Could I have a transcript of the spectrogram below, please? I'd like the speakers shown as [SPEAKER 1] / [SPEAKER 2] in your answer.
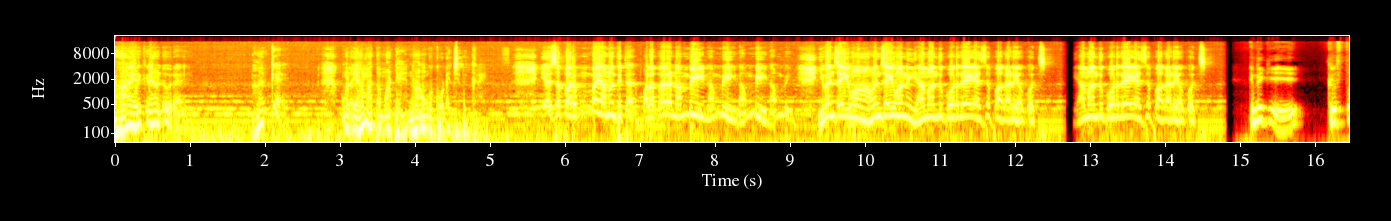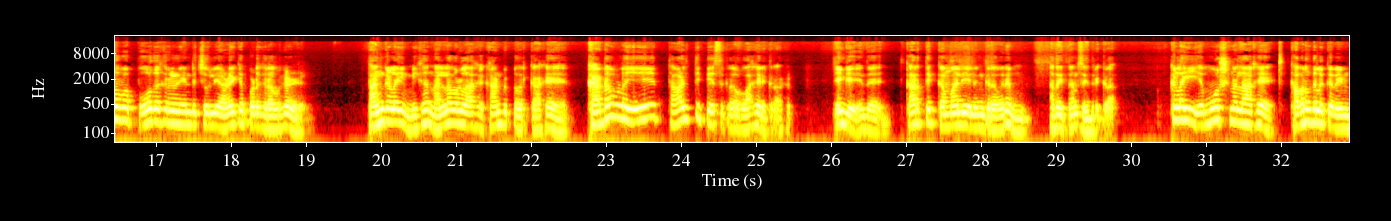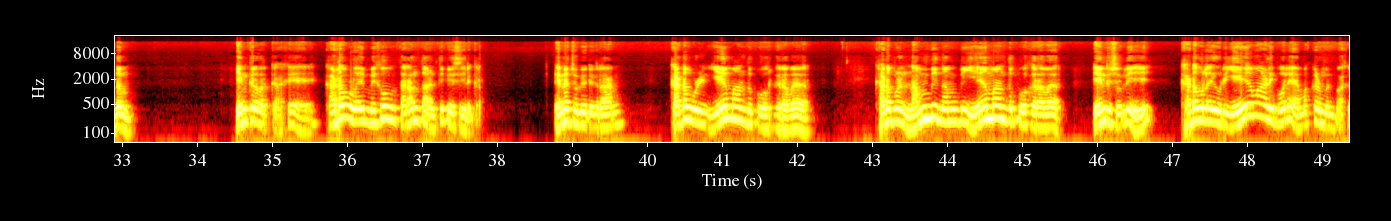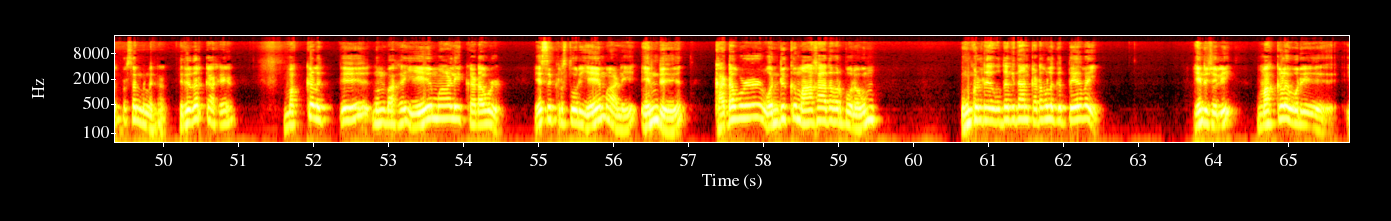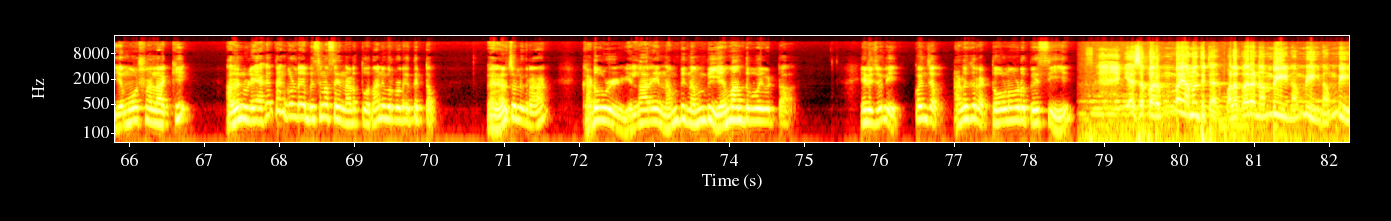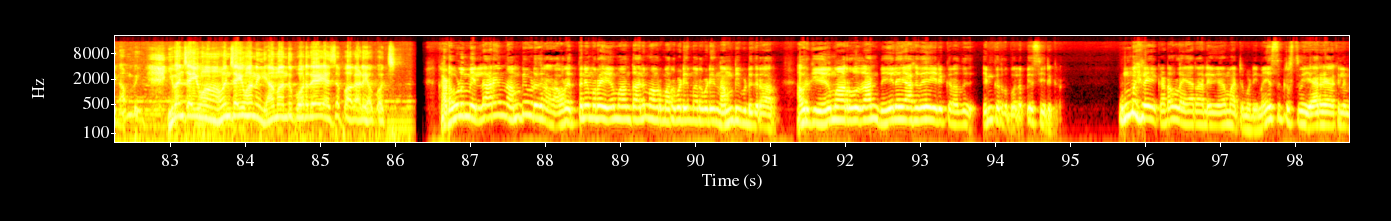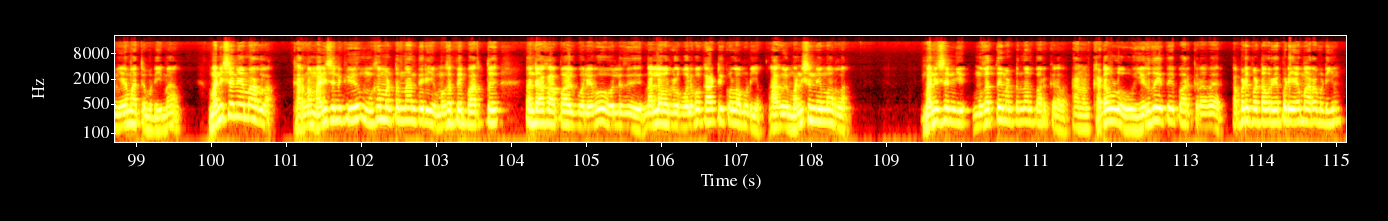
[SPEAKER 1] நான் இருக்கிறேன் ஆண்டவரே. நான் இருக்கேன். உங்களை ஏமாத்த மாட்டேன். நான் உங்க கூட இருக்கிறேன் ஏசப்பா ரொம்ப ஏமாந்துட்டார். பல பேரை நம்பி நம்பி நம்பி நம்பி. இவன் செய்வான் அவன் செய்வான்னு ஏமாந்து போறதே ஏசப்பா வேலையா போச்சு. ஏமாந்து போறதே ஏசப்பா வேலையா போச்சு.
[SPEAKER 2] இன்னைக்கு கிறிஸ்தவ போதகர்கள் என்று சொல்லி அழைக்கப்படுகிறவர்கள் தங்களை மிக நல்லவர்களாக காண்பிப்பதற்காக கடவுளையே தாழ்த்தி பேசுகிறவர்களாக இருக்கிறார்கள். எங்கே இந்த கார்த்திக் கமாலியல் என்கிறவரும் அதைத்தான் செய்திருக்கிறார். மக்களை எமோஷனலாக கவர்ந்தெழுக்க வேண்டும் என்கிறதற்காக கடவுளை மிகவும் தரம் தாழ்த்தி பேசியிருக்கிறார். என்ன சொல்லியிருக்கிறான் கடவுள் ஏமாந்து போகிறவர் கடவுள் நம்பி நம்பி ஏமாந்து போகிறவர் என்று சொல்லி கடவுளை ஒரு ஏமாளி போல மக்கள் முன்பாக பிரசன்ட் பண்ணுகிறார். இது எதற்காக? மக்களுக்கு முன்பாக ஏமாளி கடவுள் இயேசு கிறிஸ்து ஒரு ஏமாளி என்று கடவுள் ஒன்றுக்கும் ஆகாதவர் போலவும் உங்களுடைய உதவிதான் கடவுளுக்கு தேவை என்று சொல்லி மக்களை ஒரு எமோஷனல் ஆக்கி அதன் வழியாக தங்களுடைய பிசினஸை நடத்துவதுதான் இவர்களுடைய திட்டம். என்ன சொல்லுகிறான்? கடவுள் எல்லாரையும் நம்பி நம்பி ஏமாந்து போய்விட்டார் என்று சொல்லி கொஞ்சம் அழுகிற டோனோடு பேசி
[SPEAKER 1] ஏசப்பா ரொம்ப ஏமாந்துட்டார். பல பேரை நம்பி நம்பி நம்பி நம்பி. இவன் செய்வான் அவன் செய்வான்னு ஏமாந்து போறதே ஏசப்பா வேலையா போச்சு.
[SPEAKER 2] கடவுளும் எல்லாரையும் நம்பி விடுகிறார். அவர் எத்தனை முறை ஏமாந்தாலும் அவர் மறுபடியும் மறுபடியும் நம்பி விடுகிறார். அவருக்கு ஏமாறுவதுதான் வேலையாகவே இருக்கிறது என்கிறது போல பேசியிருக்கிறார். உண்மையிலேயே கடவுளை யாராலையும் ஏமாற்ற முடியுமா? இயேசு கிறிஸ்துவை யாரையாகிலும் ஏமாற்ற முடியுமா? மனுஷனே மாறலாம். காரணம் மனுஷனுக்கு முகம் மட்டும்தான் தெரியும். முகத்தை பார்த்து நன்றாக அப்பாவை போலவோ அல்லது நல்லவர்கள் போலவோ காட்டிக்கொள்ள முடியும். ஆகவே மனுஷனே மாறலாம். மனுஷன் முகத்தை மட்டும்தான் பார்க்கிறவர் ஆனால் கடவுளோ இருதயத்தை பார்க்கிறவர் அப்படிப்பட்டவர் எப்படி ஏமாற முடியும்?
